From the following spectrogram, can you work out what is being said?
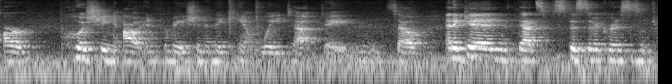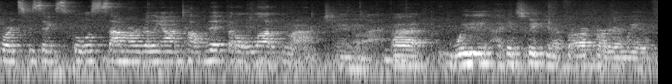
are pushing out information and they can't wait to update. And so, and again, that's specific criticism towards specific schools. Some are really on top of it, but a lot of them aren't. Uh, we, I can speak, you know, for our program, we have,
